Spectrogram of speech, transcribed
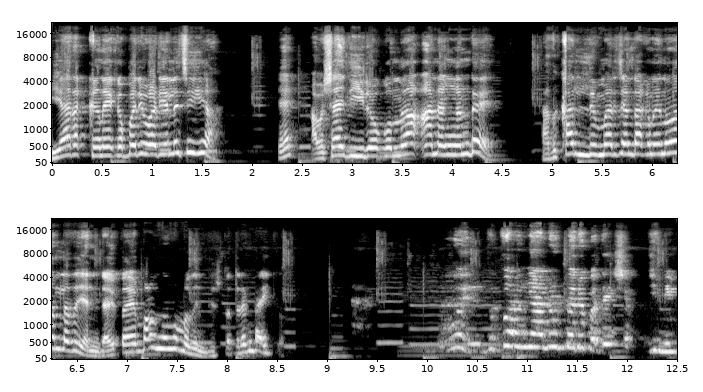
ഈ അരക്കണയൊക്കെ പരിപാടിയല്ലേ ചെയ്യാ? ഏ? അപ്പൊ ശരീരമൊക്കെ അനങ്ങണ്ടേ. അത് കല്ലും മരച്ചുണ്ടാക്കണേന് നല്ലത്. എന്റെ അഭിപ്രായം പറഞ്ഞെന്നുള്ളൂ നിന്റെ ഇഷ്ടത്തിൽ ഉണ്ടായിക്കോ. പറഞ്ഞാലും ഒരു ജിമ്മി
